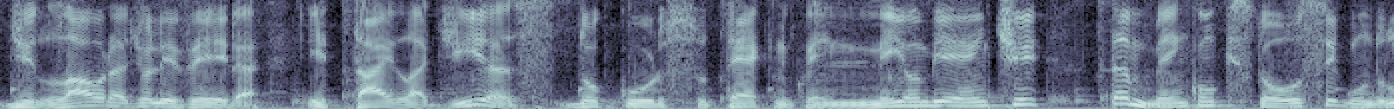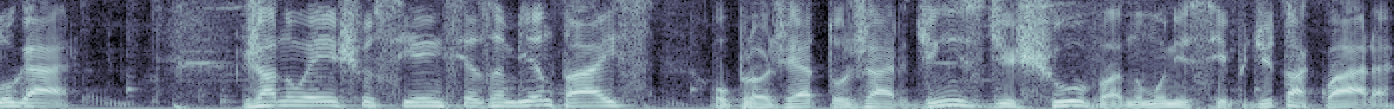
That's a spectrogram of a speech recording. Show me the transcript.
de Laura de Oliveira e Tayla Dias, do curso Técnico em Meio Ambiente, também conquistou o segundo lugar. Já no eixo Ciências Ambientais, o projeto Jardins de Chuva no município de Taquara,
